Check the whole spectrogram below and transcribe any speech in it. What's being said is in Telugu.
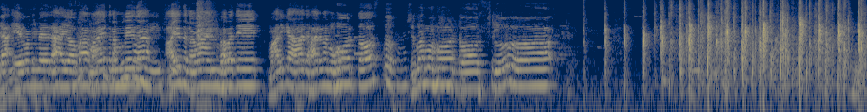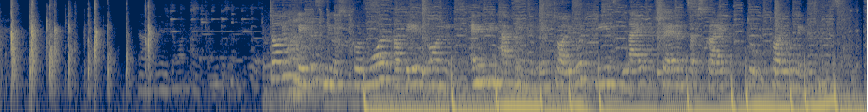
या एवं वेद योपामायतनं वेद आयतनवान् भवते मालिकाधारणमुहूर्तोऽस्तु शुभमुहूर्तोऽस्तु Tollywood latest news. For more updates on anything happening in Tollywood, please like, share and subscribe to Tollywood latest.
